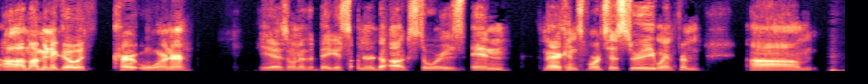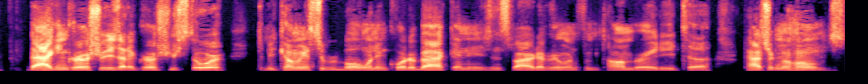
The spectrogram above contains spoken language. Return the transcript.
Um, I'm gonna go with Kurt Warner. He has one of the biggest underdog stories in American sports history. He went from um, bagging groceries at a grocery store to becoming a Super Bowl winning quarterback, and he's inspired everyone from Tom Brady to Patrick Mahomes.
